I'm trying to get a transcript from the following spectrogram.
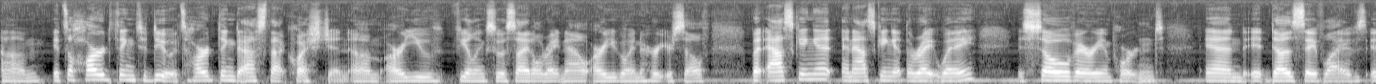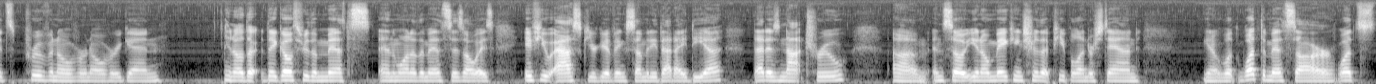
um, it's a hard thing to do. It's a hard thing to ask that question. Um, are you feeling suicidal right now? Are you going to hurt yourself? But asking it and asking it the right way is so very important, and it does save lives. It's proven over and over again. You know, they go through the myths, and one of the myths is always if you ask, you're giving somebody that idea. That is not true. Um, and so, you know, making sure that people understand, you know, what what the myths are, what's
